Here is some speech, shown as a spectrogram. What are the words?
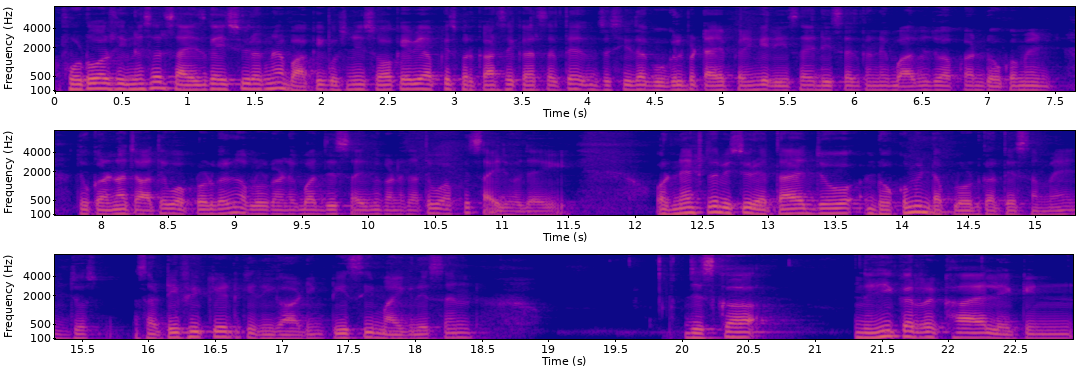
फ़ोटो और सिग्नेचर, साइज़ का इश्यू रखना है, बाकी कुछ नहीं। सौ के भी आप किस प्रकार से कर सकते हैं, जो सीधा गूगल पर टाइप करेंगे रिसर्च रिसर्च करने के बाद में जो आपका डॉक्यूमेंट जो करना चाहते हैं, वो अपलोड करेंगे। अपलोड करने के बाद जिस साइज़ में करना चाहते हैं, वो आपकी साइज़ हो जाएगी। और नेक्स्ट जब इश्यू रहता है, जो डॉक्यूमेंट अपलोड करते समय, जो सर्टिफिकेट की रिगार्डिंग, टीसी माइग्रेशन जिसका नहीं कर रखा है, लेकिन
